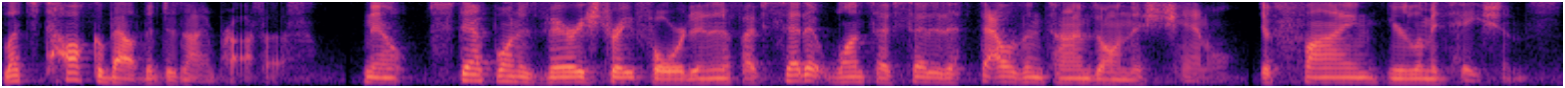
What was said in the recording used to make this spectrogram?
let's talk about the design process. Now, step one is very straightforward, and if I've said it once, I've said it a thousand times on this channel. Define your limitations.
